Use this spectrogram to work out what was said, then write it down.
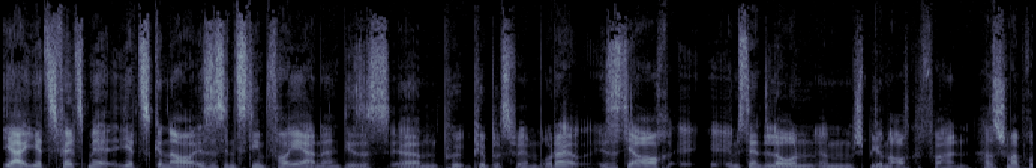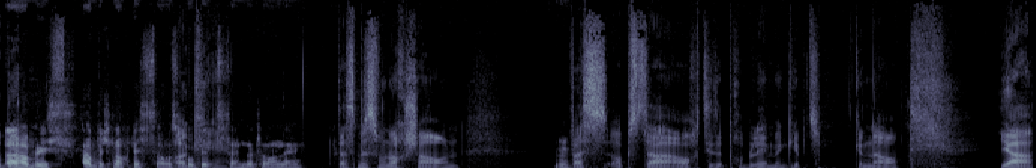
ja, jetzt fällt es mir, jetzt genau, ist es in Steam VR, ne? Dieses ähm, Pupil Swim. Oder ist es dir auch äh, im Standalone im Spiel mal aufgefallen? Hast du schon mal probiert? Da habe ich, hab ich noch nichts ausprobiert, okay. Standalone, ey. Das müssen wir noch schauen, mhm. ob es da auch diese Probleme gibt. Genau. Ja,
